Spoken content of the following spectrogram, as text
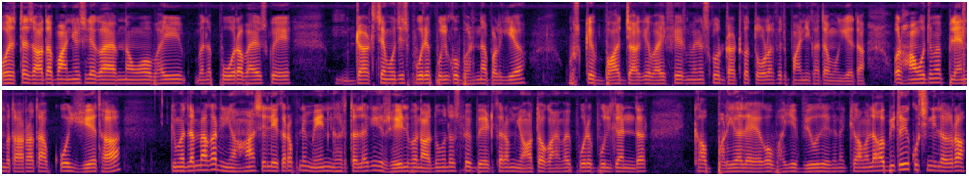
हो सकता है ज़्यादा पानी इसलिए गायब ना हुआ। भाई मतलब पूरा भाई उसको डट से मुझे इस पूरे पुल को भरना पड़ गया। उसके बाद जाके भाई फिर मैंने उसको डट कर तोड़ा, फिर पानी ख़त्म हो गया था। और हाँ वो जो मैं प्लान बता रहा था आपको, ये था कि मतलब मैं अगर यहाँ से लेकर अपने मेन घर तक एक रेल बना दूँ मतलब उस पर बैठ कर हम यहाँ तक आए भाई पूरे पुल के अंदर, क्या बढ़िया लगेगा भाई ये व्यू देखना, क्या मतलब अभी तो ये कुछ नहीं लग रहा।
